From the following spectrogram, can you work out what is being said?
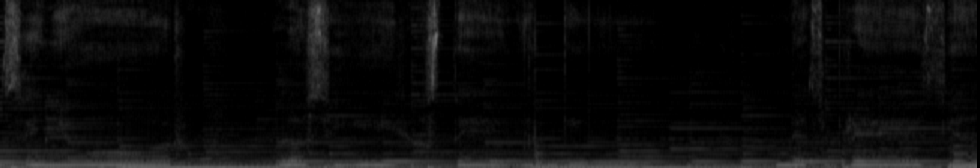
Señor, los hijos de mí desprecian.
